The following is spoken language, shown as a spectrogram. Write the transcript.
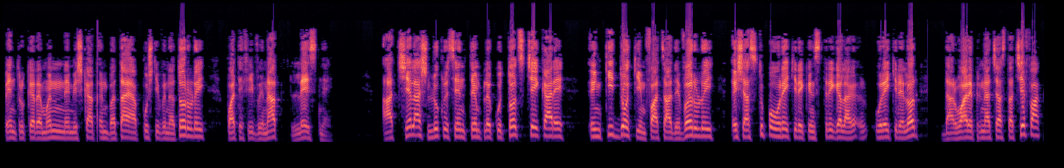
pentru că rămân nemișcat în bătaia puștii vânătorului, poate fi vânat lesne. Același lucru se întâmplă cu toți cei care închid ochii în fața adevărului, își astupă urechile când strigă la urechile lor, dar oare prin aceasta ce fac?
